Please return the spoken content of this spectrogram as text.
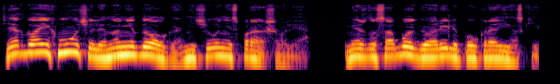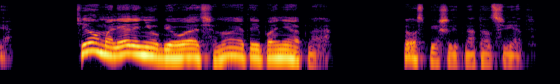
Тех двоих мучили, но недолго, ничего не спрашивали. Между собой говорили по-украински. Те умоляли не убивать, но это и понятно. Кто спешит на тот свет?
